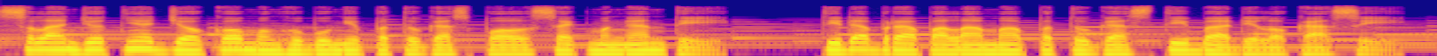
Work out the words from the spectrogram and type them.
Selanjutnya Joko menghubungi petugas Polsek Menganti. Tidak berapa lama petugas tiba di lokasi.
